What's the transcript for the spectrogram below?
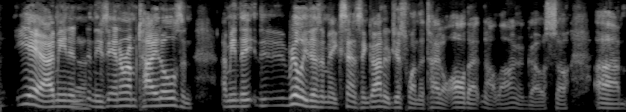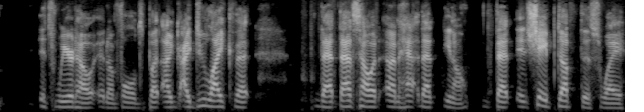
yeah. I mean, in, yeah. these interim titles and I mean, they, they it really doesn't make sense. And Ngannou just won the title all that not long ago, so um, it's weird how it unfolds. But I I do like that that that's how it unha- that you know that it shaped up this way.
